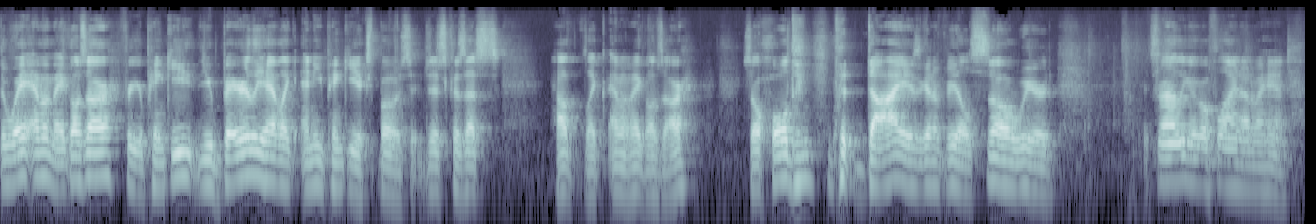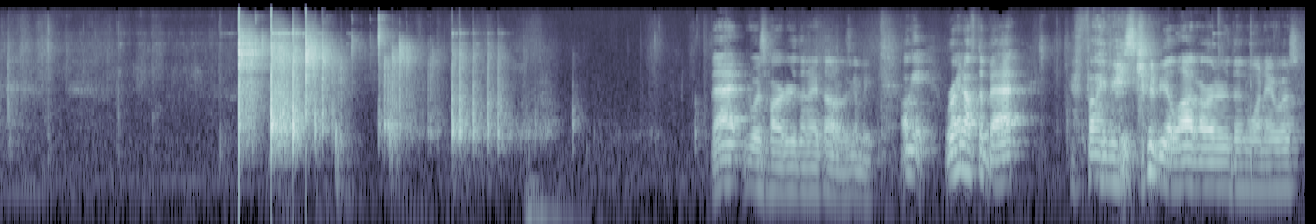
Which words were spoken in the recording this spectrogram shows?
the way MMA gloves are for your pinky, you barely have like any pinky exposed, just because that's how like MMA gloves are. So holding the die is gonna feel so weird. It's probably gonna go flying out of my hand. That was harder than I thought it was going to be. Okay, right off the bat, 5A is going to be a lot harder than 1A was.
